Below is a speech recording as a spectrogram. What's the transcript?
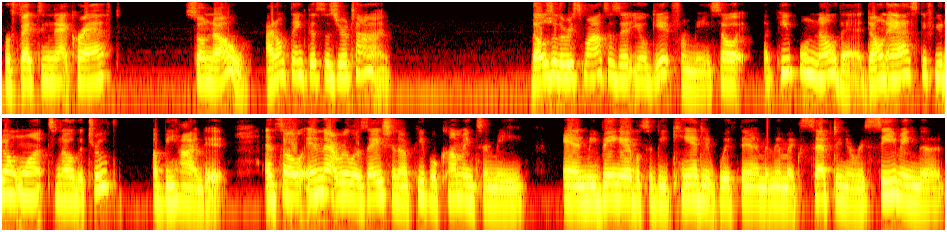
perfecting that craft. So, no, I don't think this is your time. Those are the responses that you'll get from me. So, uh, people know that. Don't ask if you don't want to know the truth behind it. And so, in that realization of people coming to me and me being able to be candid with them and them accepting and receiving the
